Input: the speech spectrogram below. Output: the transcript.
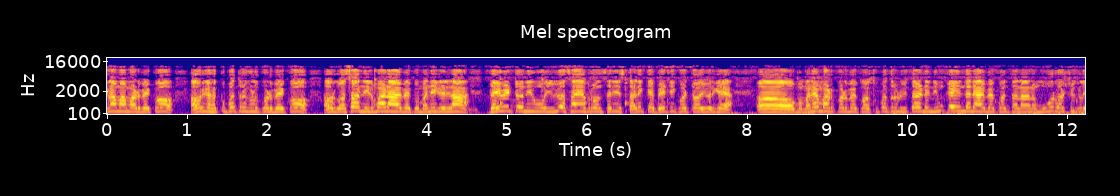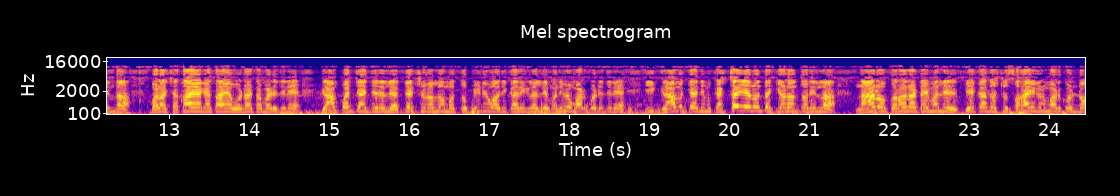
ಗ್ರಾಮ ಮಾಡಬೇಕು, ಅವ್ರಿಗೆ ಹಕ್ಕುಪತ್ರಗಳು ಕೊಡಬೇಕು, ಅವ್ರಿಗೆ ಹೊಸ ನಿರ್ಮಾಣ ಆಗಬೇಕು ಮನೆಗಳನ್ನ ದಯವಿಟ್ಟು ನೀವು ಯುವ ಸಾಹೇಬರು ಒಂದ್ಸರಿ ಸ್ಥಳಕ್ಕೆ ಭೇಟಿ ಕೊಟ್ಟು ಇವರಿಗೆ ಮನೆ ಮಾಡಿಕೊಡ್ಬೇಕು ಹಕ್ಕುಪತ್ರಗಳು ವಿತರಣೆ ನಿಮ್ ಕೈಯಿಂದನೇ ಆಗಬೇಕು ಅಂತ ನಾನು ಮೂರು ವರ್ಷಗಳಿಂದ ಬಹಳ ಶತಾಯ ಗತಾಯ ಓಡಾಟ ಮಾಡಿದ್ದೀನಿ. ಗ್ರಾಮ ಪಂಚಾಯತಿನಲ್ಲಿ ಅಧ್ಯಕ್ಷರಲ್ಲೂ ಮತ್ತು ಪಿಡಿಒ ಅಧಿಕಾರಿಗಳಲ್ಲಿ ಮನವಿ ಮಾಡ್ಕೊಂಡಿದ್ದೀನಿ. ಈ ಗ್ರಾಮಕ್ಕೆ ನಿಮ್ ಕಷ್ಟ ಏನು ಅಂತ ಕೇಳೋಂಥವ್ರಿಲ್ಲ ನಾನು ಕೊರೋನಾ ಟೈಮಲ್ಲಿ ಬೇಕಾದಷ್ಟು ಸಹಾಯಗಳು ಮಾಡಿಕೊಂಡು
